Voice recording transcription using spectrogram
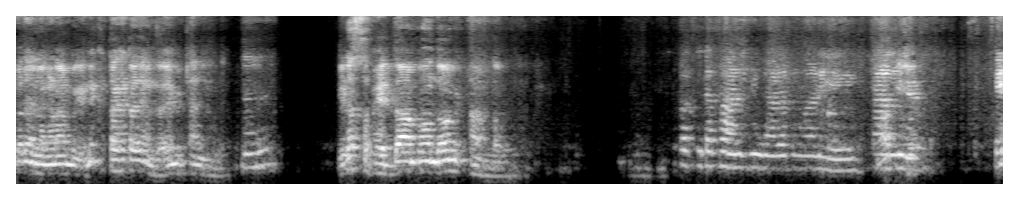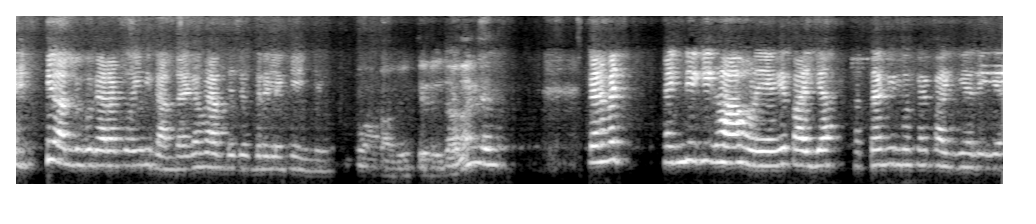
ਪਤਾ ਨਹੀਂ ਲੰਗਣਾ ਮੇਰੇ ਨੇ ਖੱਟਾ ਖੱਟਾ ਜਿਹਾ ਹੁੰਦਾ ਇਹ ਮਿੱਠਾ ਨਹੀਂ ਹੁੰਦਾ। ਹਾਂ। ਜਿਹੜਾ ਸਫੈਦਾ ਅੰਬ ਹੁੰਦਾ ਉਹ ਮਿੱਠਾ ਹੁੰਦਾ ਬਾਕੀ ਤਾਂ ਖਾਣ ਪੀਣ ਵਾਲਾ ਸਮਾਨ ਹੀ ਹੈ ਆਲੂ। ਇਹ ਆਲੂ ਵਗੈਰਾ ਕੋਈ ਨਹੀਂ ਖਾਂਦਾ ਹੈਗਾ ਮੈਂ ਆਪਦੇ ਲੈ ਕੇ ਆਈ ਹਾਂ। ਗਏ ਤੇਰੇ ਨਹੀਂ ਗਏ ਕਹਿੰਦਾ ਮੈਂ ਇੰਨੀ ਕੀ ਖਾ ਹੋਣੇ ਹੈਗੇ ਪਾਈਆ ਅੱਧਾ ਕਿਲੋ ਫਿਰ ਪਾਈਆ ਦੀ ਗਿਆ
